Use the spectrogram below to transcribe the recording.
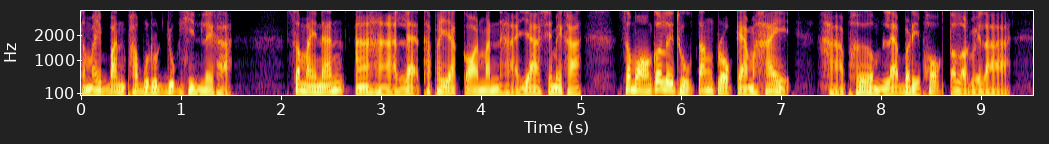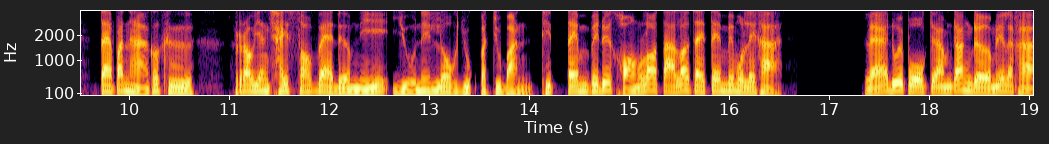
สมัยบรรพบุรุษยุคหินเลยค่ะสมัยนั้นอาหารและทรัพยากรมันหายากใช่ไหมคะ สมองก็เลยถูกตั้งโปรแกรมให้ หาเพิ่มและบริโภคตลอดเวลา แต่ปัญหาก็คือ เรายังใช้ซอฟต์แวร์เดิมนี้อยู่ในโลกยุคปัจจุบัน ที่เต็มไปด้วยของล่อตาล่อใจเต็มไปหมดเลยค่ะ และด้วยโปรแกรมดั้งเดิมนี่แหละค่ะ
